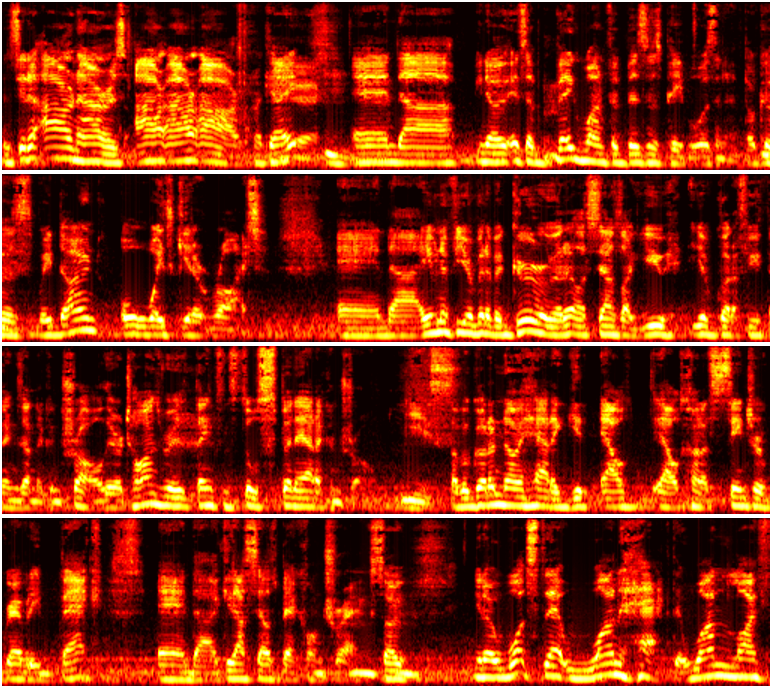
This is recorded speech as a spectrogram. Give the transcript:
Instead of R and R is RRR, okay? Yeah. And uh, you know, it's a big one for business people, isn't it? Because we don't always get it right. And uh, even if you're a bit of a guru at it, it sounds like you you've got a few things under control. There are times where things can still spin out of control. Yes. But we've got to know how to get our our kind of center of gravity back and uh, get ourselves back on track. So, you know, what's that one hack, that one life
